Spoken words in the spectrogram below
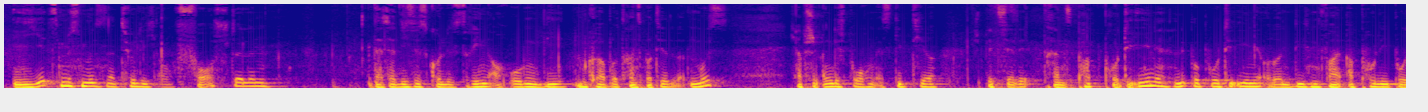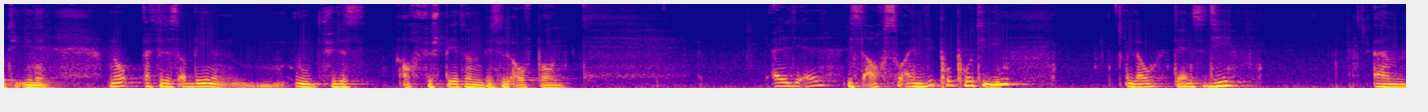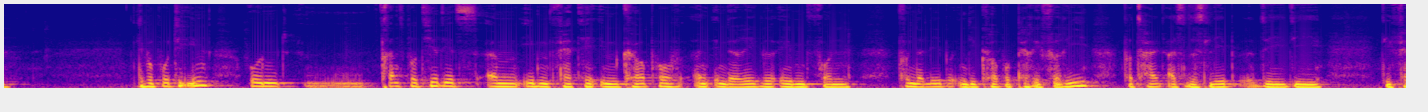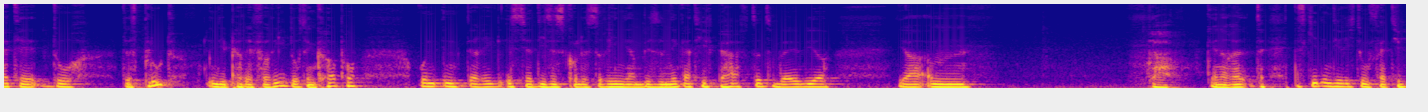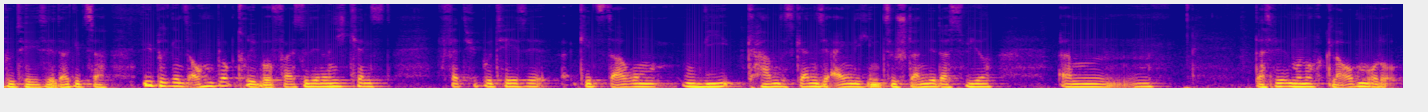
Jetzt müssen wir uns natürlich auch vorstellen, dass ja dieses Cholesterin auch irgendwie im Körper transportiert werden muss. Ich habe schon angesprochen, es gibt hier spezielle Transportproteine, Lipoproteine oder in diesem Fall Apolyproteine. Nur, dass wir das erwähnen und für das auch für später ein bisschen aufbauen. LDL ist auch so ein Lipoprotein, Low Density ähm, Lipoprotein und transportiert jetzt ähm, eben Fette im Körper, in der Regel eben von, von der Leber in die Körperperipherie, verteilt also das Leb die, die, die Fette durch das Blut in die Peripherie, durch den Körper. Und in der Regel ist ja dieses Cholesterin ja ein bisschen negativ behaftet, weil wir ja, ähm, ja generell, das geht in die Richtung Fetthypothese. Da gibt es ja übrigens auch einen Blog drüber, falls du den noch nicht kennst Fetthypothese geht es darum, wie kam das Ganze eigentlich in zustande, dass wir, ähm, dass wir immer noch glauben oder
